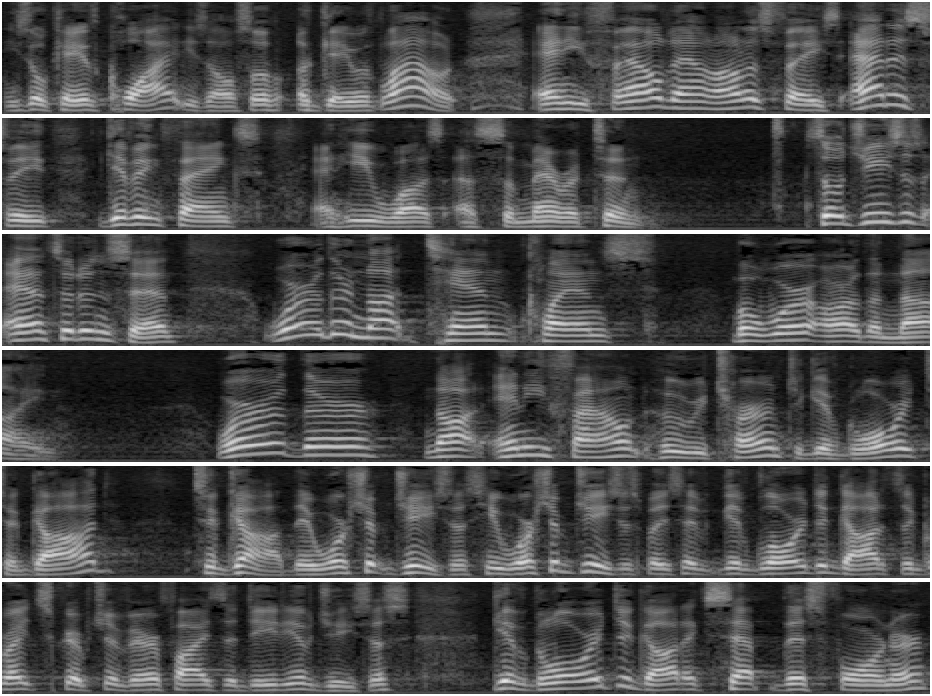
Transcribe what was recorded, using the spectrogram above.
He's okay with quiet. He's also okay with loud. And he fell down on his face at his feet, giving thanks, and he was a Samaritan. So Jesus answered and said, were there not ten cleansed, but where are the nine? Were there not any found who returned to give glory to God? To God. They worship Jesus. He worshiped Jesus, but he said, Give glory to God. It's a great scripture, verifies the deity of Jesus. Give glory to God, except this foreigner.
